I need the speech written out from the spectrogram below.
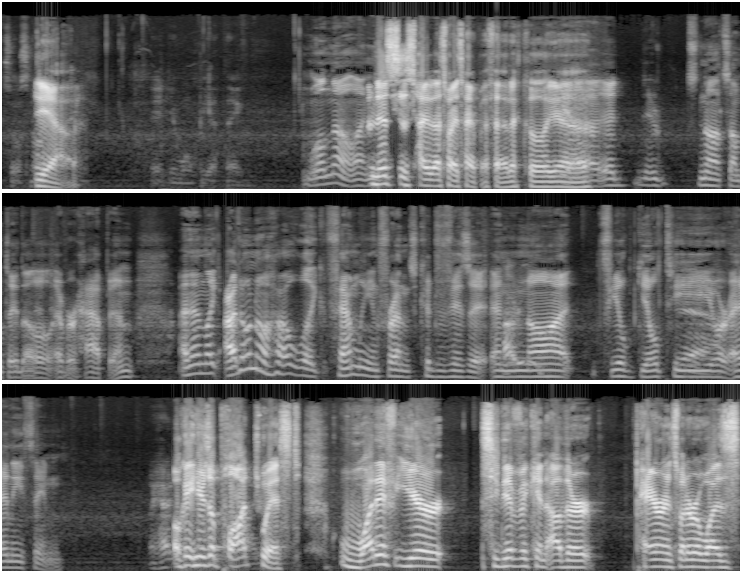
So it's not Yeah. It, it won't be a thing. Well, no, I mean, this is that's why it's hypothetical yeah, yeah, it, it's not something that'll ever happen. And then, like, I don't know how like family and friends could visit and not feel guilty Yeah. or anything. Like, how do you- okay here's a plot twist what if your significant other parents whatever it was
